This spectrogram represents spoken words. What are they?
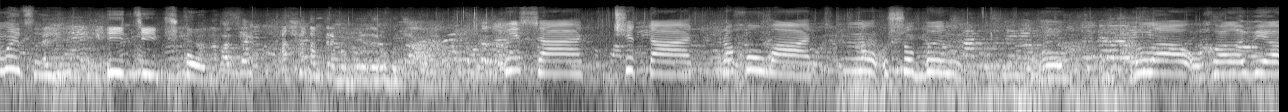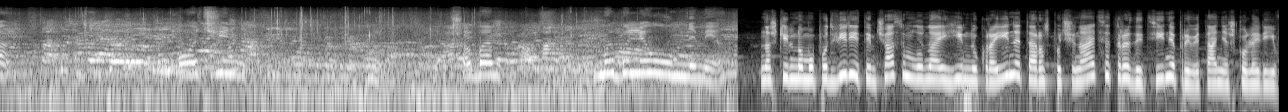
умыться и идти в школу. А що там треба буде робити в школі? Писать, читать, рахувати. Ну, щоб е, була в голові очень... Щоб ми були умними. На шкільному подвір'ї тим часом лунає гімн України та розпочинається традиційне привітання школярів.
